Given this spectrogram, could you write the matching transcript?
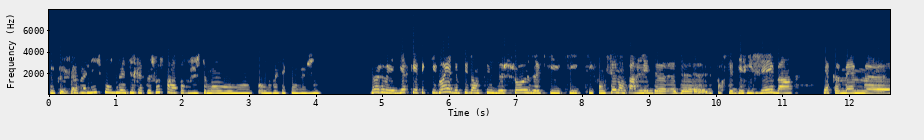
tout ça. Je pense que vous voulez dire quelque chose par rapport justement aux, aux nouvelles technologies? Non, je voulais dire qu'effectivement, il y a de plus en plus de choses qui, qui, qui fonctionnent. On parlait de, de, pour se diriger, ben, il y a quand même euh,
